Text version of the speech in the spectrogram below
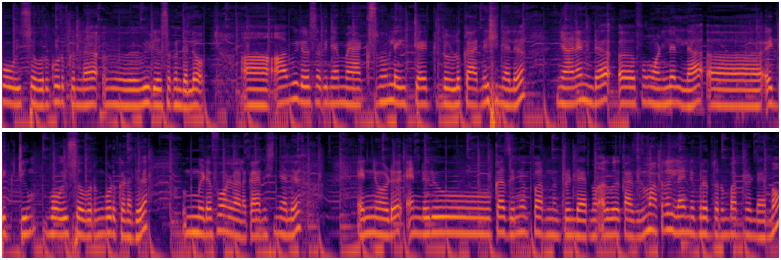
വോയിസ് ഓവർ കൊടുക്കുന്ന വീഡിയോസൊക്കെ ഉണ്ടല്ലോ. ആ, വീഡിയോസൊക്കെ ഞാൻ മാക്സിമം ലേറ്റ് ആയിട്ടുള്ളൂ. കാരണം വെച്ച് കഴിഞ്ഞാൽ ഞാൻ എന്റെ ഫോണിലല്ല എഡിറ്റും വോയിസ് ഓവറും കൊടുക്കണത് ഉമ്മയുടെ ഫോണിലാണ് കാരണം വെച്ച് കഴിഞ്ഞാൽ എന്നോട് എന്റെ ഒരു കസിന് പറഞ്ഞിട്ടുണ്ടായിരുന്നു. അതുപോലെ കസിൻ മാത്രമല്ല എന്റെ ബ്രദറും പറഞ്ഞിട്ടുണ്ടായിരുന്നു.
